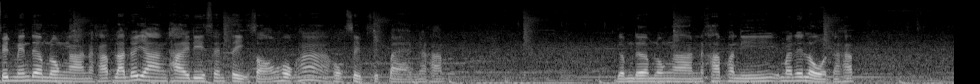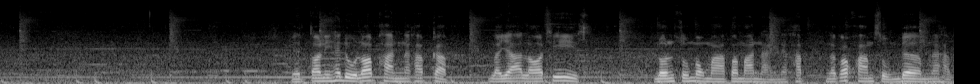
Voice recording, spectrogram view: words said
ฟิตเมนต์เดิมโรงงานนะครับ รัดด้วยยางไทยดีเซนติ 265 60 18 นะครับ เดิมๆโรงงานนะครับ คันนี้ไม่ได้โหลดนะครับ เดี๋ยวตอนนี้ให้ดูรอบคันนะครับ กับระยะล้อที่ล้นซุ้มออกมาประมาณไหนนะครับ แล้วก็ความสูงเดิมนะครับ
